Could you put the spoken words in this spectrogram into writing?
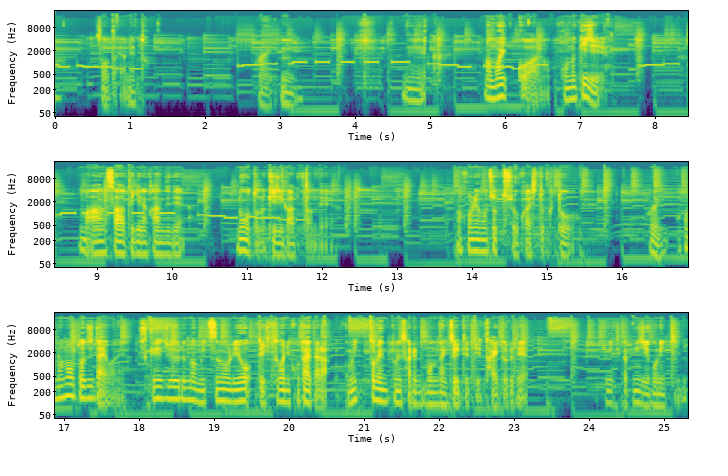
あ、そうだよねと。はい。うん。で、まあもう一個は、あの、この記事、まあアンサー的な感じで、ノートの記事があったんで、まあこれもちょっと紹介しとくと、はい。このノート自体はね、スケジュールの見積もりを適当に答えたら、コミットメントにされる問題についてっていうタイトルで、11月25日に、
